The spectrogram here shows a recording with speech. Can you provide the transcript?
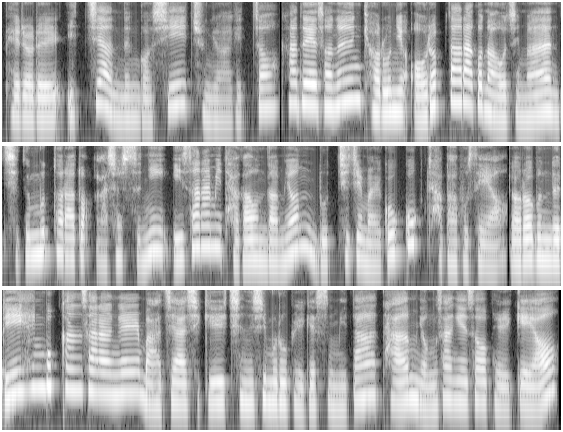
배려를 잊지 않는 것이 중요하겠죠. 카드에서는 결혼이 어렵다라고 나오지만 지금부터라도 아셨으니 이 사람이 다가온다면 놓치지 말고 꼭 잡아보세요. 여러분들이 행복한 사랑을 맞이하시길 진심으로 빌겠습니다. 다음 영상에서 뵐게요.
